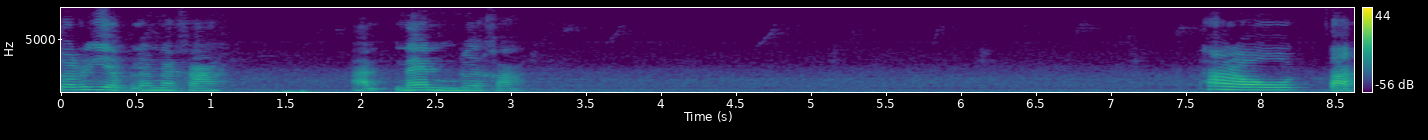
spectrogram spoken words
ก็เรียบแล้วนะคะ อัดแน่นด้วยค่ะ ถ้าเราตัด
